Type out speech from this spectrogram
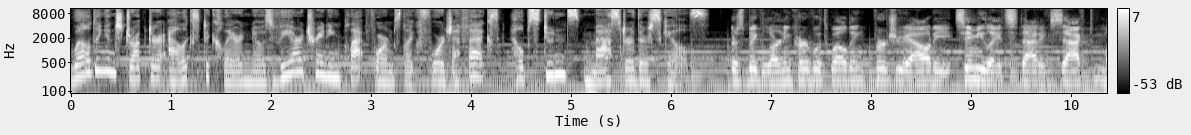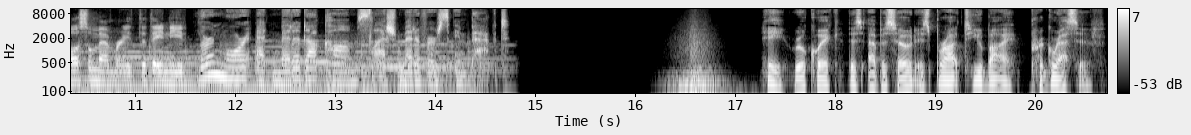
Welding instructor Alex DeClaire knows VR training platforms like Forge FX help students master their skills. There's a big learning curve with welding. Virtual reality simulates that exact muscle memory that they need. Learn more at meta.com slash metaverse impact. Hey, real quick, this episode is brought to you by Progressive,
